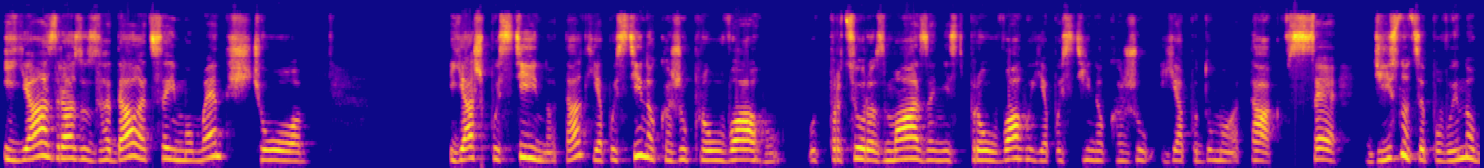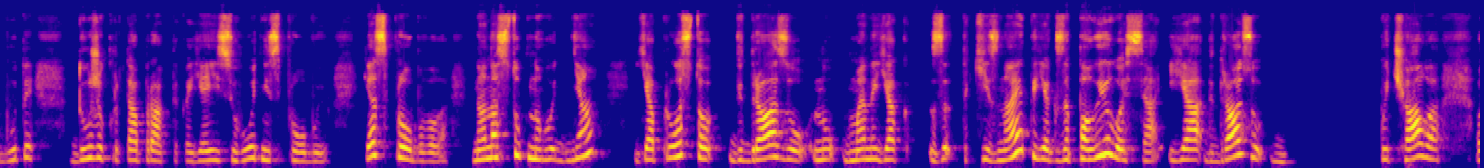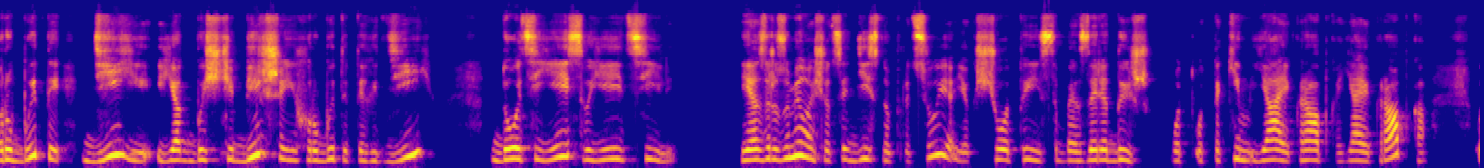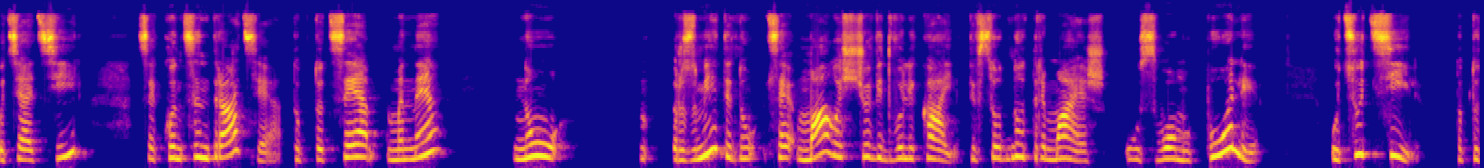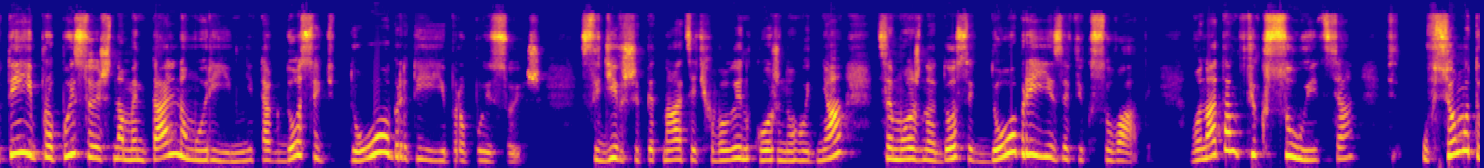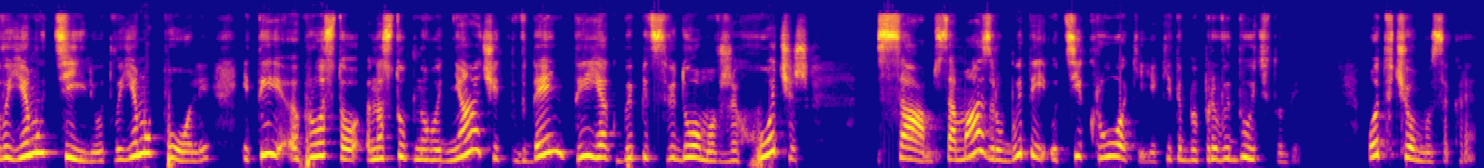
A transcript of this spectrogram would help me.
і я зразу згадала цей момент, що я ж постійно, так, я постійно кажу про увагу, про цю розмазаність, про увагу я постійно кажу. Я подумала, так, все, дійсно, це повинно бути дуже крута практика. Я її сьогодні спробую. Я спробувала. На наступного дня я просто відразу, ну, в мене як такі, знаєте, як запалилося, і я відразу почала робити дії, якби ще більше їх робити тих дій до цієї своєї цілі. Я зрозуміла, що це дійсно працює, якщо ти себе зарядиш от, от таким я і крапка, я і крапка, оця ціль це концентрація, тобто це мене, ну, розумієте, ну, це мало що відволікає. Ти все одно тримаєш у своєму полі оцю ціль. Тобто ти її прописуєш на ментальному рівні, так досить добре ти її прописуєш. сидівши 15 хвилин кожного дня, це можна досить добре її зафіксувати. Вона там фіксується у всьому твоєму тілі, у твоєму полі, і ти е, просто наступного дня чи в день ти якби підсвідомо вже хочеш сам, сама зробити оці кроки, які тебе приведуть туди. От в чому секрет.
